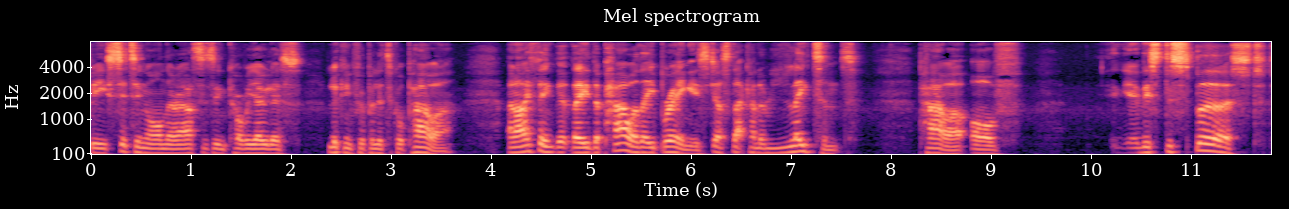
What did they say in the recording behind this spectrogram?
be sitting on their asses in Coriolis looking for political power. And I think that they the power they bring is just that kind of latent power of you know, this dispersed.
